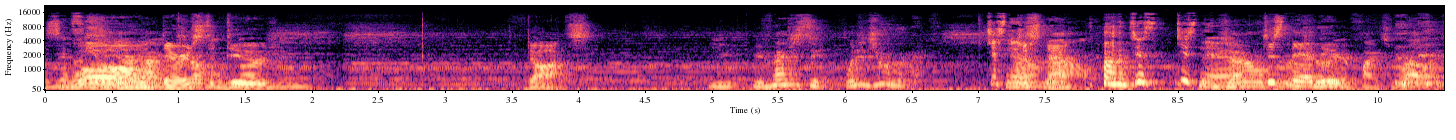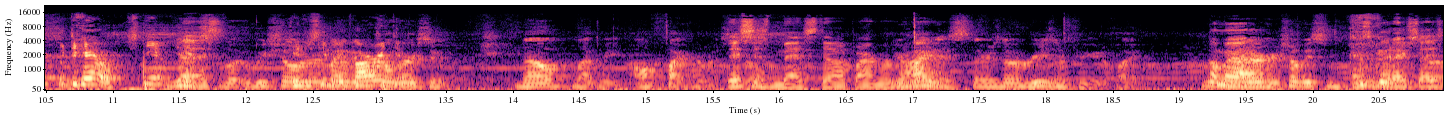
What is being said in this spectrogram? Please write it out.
Zephiel. Whoa. There's the dude. marching. Dots. You, Your Majesty, when did you arrive? Just now. Just now. just, just The. General Just from now, Etruria dude. fights Relish. What the hell? Yes, Yes. but we shall Can you see my car right there? very soon. No, let me. I'll fight her myself. This is messed up. I remember Your this. Highness, there is no reason for you to fight. No matter. It shall be some This is good exercise.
